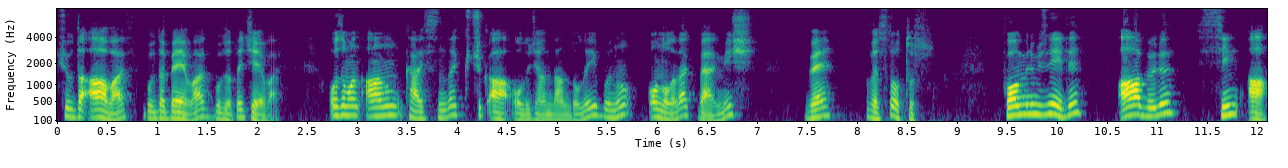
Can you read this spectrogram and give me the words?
şurada A var, burada B var, burada da C var. O zaman A'nın karşısında küçük a olacağından dolayı bunu 10 olarak vermiş. Ve burası da 30. Formülümüz neydi? A bölü sin A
